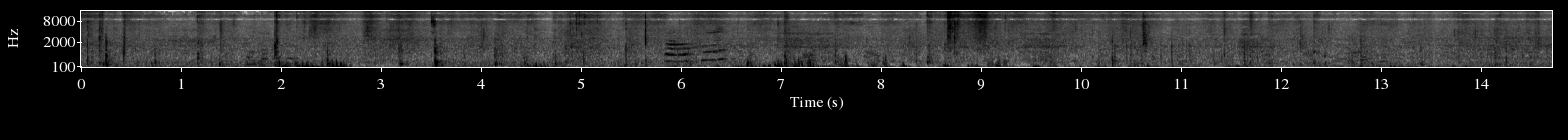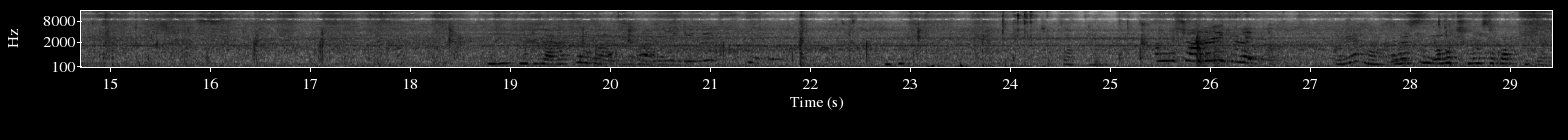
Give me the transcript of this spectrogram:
Ama şu araya girelim. Orası ama çıkma sokak güzel.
